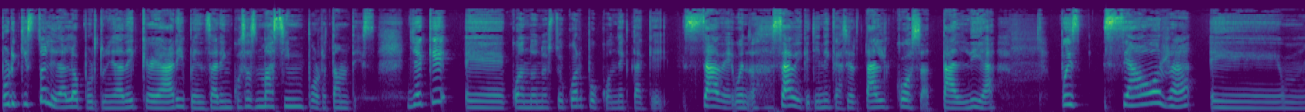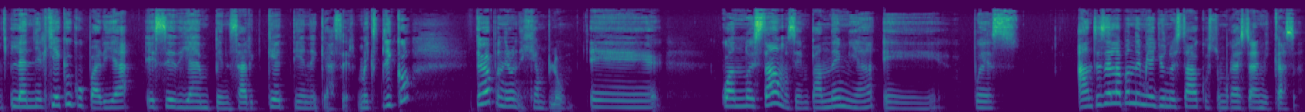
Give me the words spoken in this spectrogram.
Porque esto le da la oportunidad de crear y pensar en cosas más importantes, ya que eh, cuando nuestro cuerpo conecta que sabe, bueno, sabe que tiene que hacer tal cosa tal día, pues se ahorra eh, la energía que ocuparía ese día en pensar qué tiene que hacer. ¿Me explico? Te voy a poner un ejemplo. Eh, cuando estábamos en pandemia, pues antes de la pandemia yo no estaba acostumbrada a estar en mi casa.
